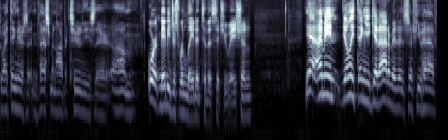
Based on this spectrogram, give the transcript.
do I think there's investment opportunities there? Um, or maybe just related to the situation. Yeah, I mean, the only thing you get out of it is if you have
